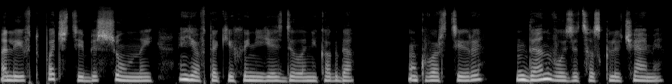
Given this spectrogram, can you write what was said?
Лифт почти бесшумный. Я в таких и не ездила никогда. У квартиры Дэн возится с ключами.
